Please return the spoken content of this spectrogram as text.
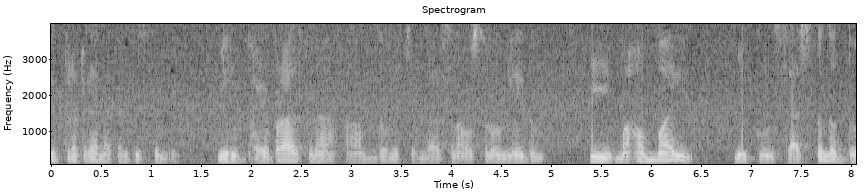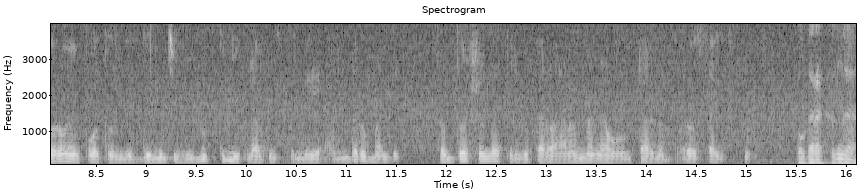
చెప్తున్నట్లుగా నాకు అనిపిస్తుంది. మీరు భయపడాల్సిన ఆందోళన చెందాల్సిన అవసరం లేదు. ఈ మహమ్మారి మీకు శాశ్వతంగా దూరం అయిపోతుంది. దీని నుంచి విముక్తి మీకు లభిస్తుంది. అందరూ మళ్ళీ సంతోషంగా తిరుగుతారు ఆనందంగా ఉంటారని భరోసా ఇస్తూ. ఒక రకంగా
